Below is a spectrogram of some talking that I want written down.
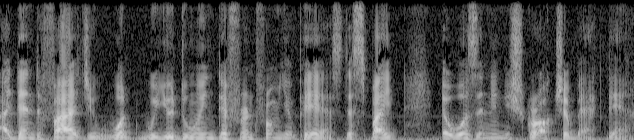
identified you, what were you doing different from your peers, despite it wasn't any structure back then?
